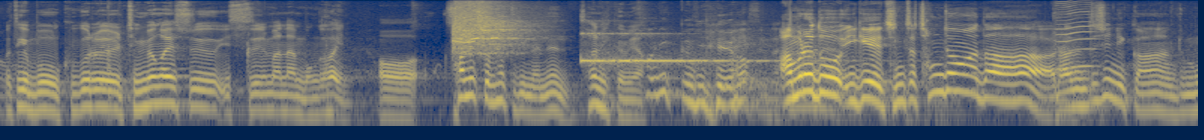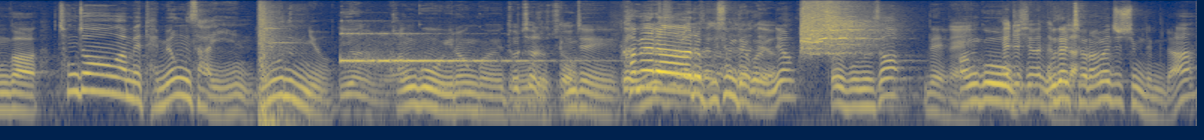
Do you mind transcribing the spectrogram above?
어떻게 뭐 그거를 증명할 수 있을 만한 뭔가가 있나요? 어 선입금 해드리면은 선입금이요? 아무래도 이게 진짜 청정하다라는 뜻이니까 좀 뭔가 청정함의 대명사인 이온음료, 이온음료. 광고 이런 거에도 좋죠, 좋죠. 굉장히 그 카메라를 보시면 되거든요. 그걸 보면서 네, 네, 광고 해주시면. 모델처럼 해주시면 됩니다.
